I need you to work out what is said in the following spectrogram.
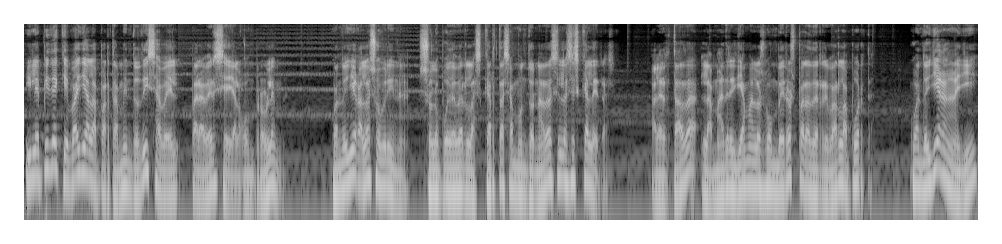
y le pide que vaya al apartamento de Isabel para ver si hay algún problema. Cuando llega la sobrina, solo puede ver las cartas amontonadas en las escaleras. Alertada, la madre llama a los bomberos para derribar la puerta. Cuando llegan allí,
